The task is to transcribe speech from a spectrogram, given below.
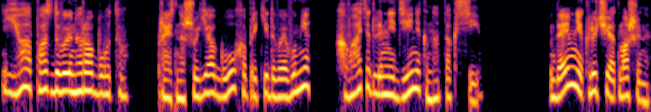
«Я опаздываю на работу», — произношу я, глухо прикидывая в уме, хватит ли мне денег на такси. «Дай мне ключи от машины»,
